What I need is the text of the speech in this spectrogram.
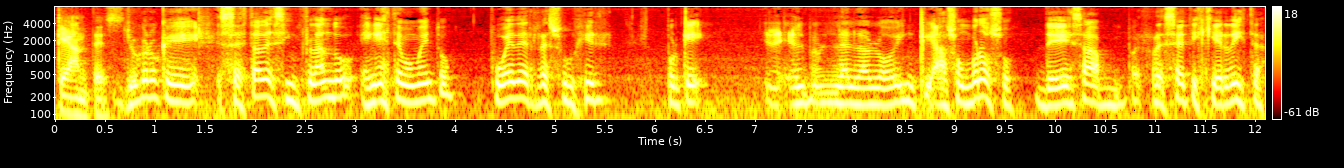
que antes. Yo creo que se está desinflando en este momento, puede resurgir, porque lo asombroso de esa receta izquierdista,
